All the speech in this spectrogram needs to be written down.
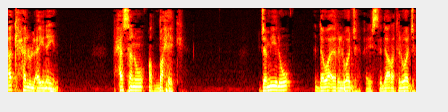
أكحل العينين. حسن الضحك. جميل دوائر الوجه أي استدارة الوجه.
